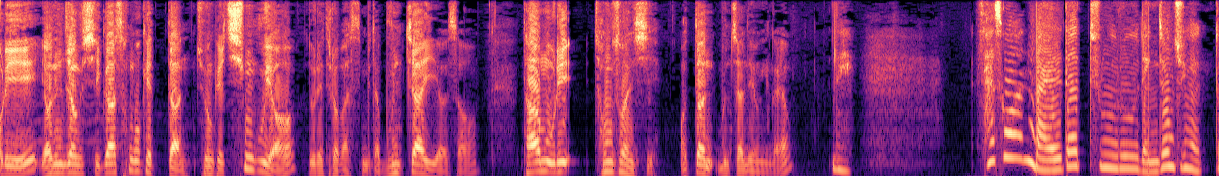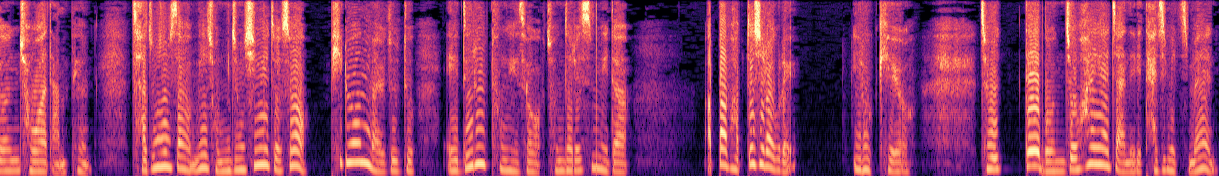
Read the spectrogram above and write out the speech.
우리 연정 씨가 선곡했던 조용필 친구여 노래 들어봤습니다. 문자 이어서 다음 우리 정수환 씨 어떤 문자 내용인가요? 네. 사소한 말다툼으로 냉전 중이었던 저와 남편. 자존심 싸움이 점점 심해져서 필요한 말들도 애들을 통해서 전달했습니다. 아빠 밥 드시라 그래. 이렇게요. 절대 먼저 화해하지 않으리 다짐했지만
